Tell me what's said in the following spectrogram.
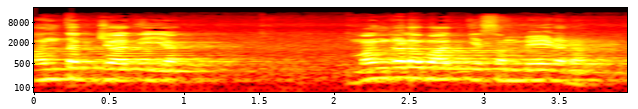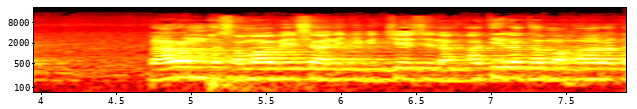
అంతర్జాతీయ మంగళవాద్య సమ్మేళన ప్రారంభ సమావేశానికి విచ్చేసిన అతిరథ మహారథ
